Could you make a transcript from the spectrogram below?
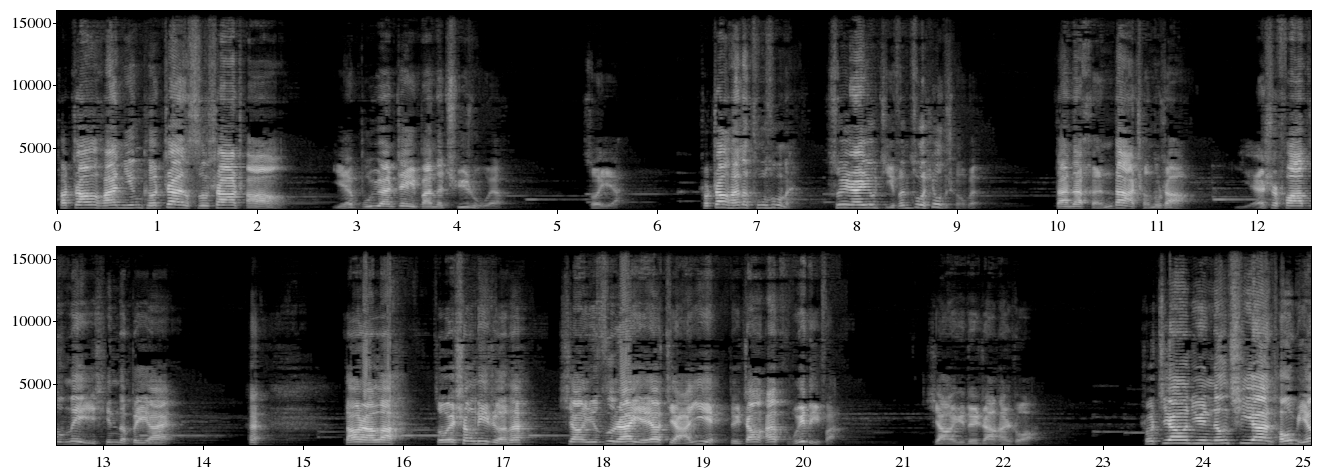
他章邯宁可战死沙场，也不愿这般的屈辱呀。所以啊，说章邯的哭诉呢，虽然有几分作秀的成分，但在很大程度上也是发自内心的悲哀。哼，当然了，作为胜利者呢，项羽自然也要假意对章邯抚慰了一番。项羽对章邯说：“说将军能弃暗投明，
